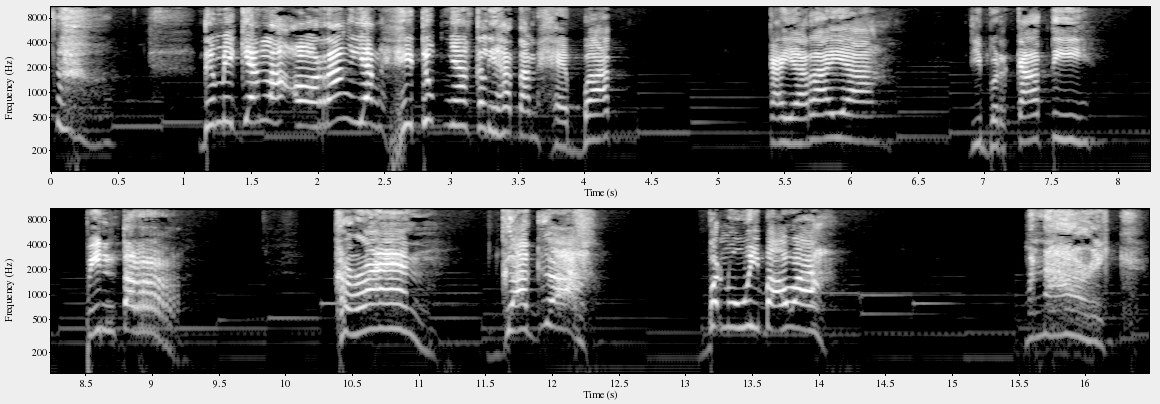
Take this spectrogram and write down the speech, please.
Demikianlah orang yang hidupnya kelihatan hebat, kaya raya, diberkati, pinter, keren, gagah, penuh wibawa, menarik,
